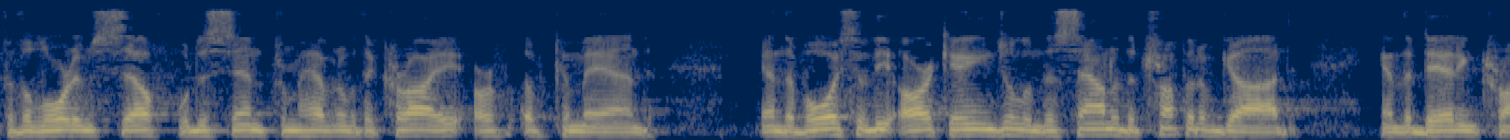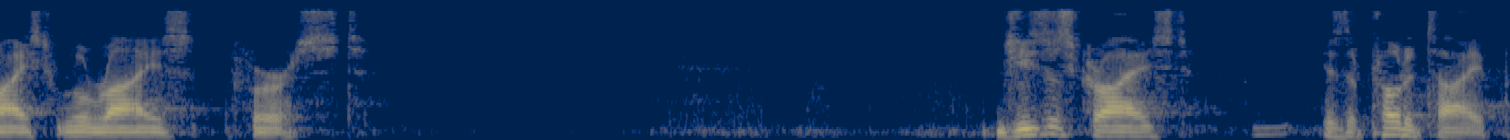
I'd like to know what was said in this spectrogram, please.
For the Lord himself will descend from heaven with a cry of command, and the voice of the archangel, and the sound of the trumpet of God, and the dead in Christ will rise first. Jesus Christ is the prototype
